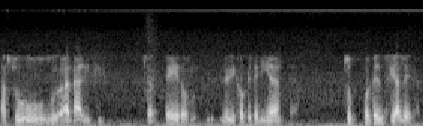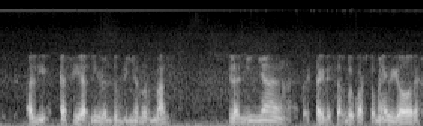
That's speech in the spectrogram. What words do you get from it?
a su análisis certero le dijo que tenía sus potenciales al casi al nivel de un niño normal la niña está ingresando al cuarto medio ahora.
